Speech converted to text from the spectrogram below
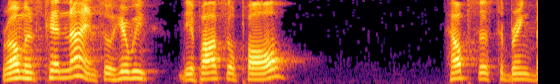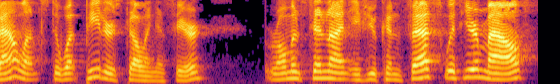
Romans 10:9. So here we the apostle Paul helps us to bring balance to what Peter's telling us here. Romans 10:9 if you confess with your mouth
